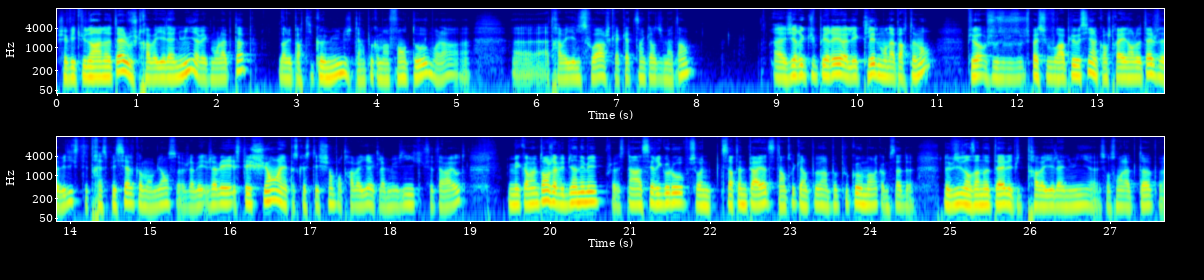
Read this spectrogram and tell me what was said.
J'ai vécu dans un hôtel où je travaillais la nuit avec mon laptop, dans les parties communes. J'étais un peu comme un fantôme, voilà, à travailler le soir jusqu'à 4-5 heures du matin. j'ai récupéré les clés de mon appartement je, ne sais pas si vous vous rappelez aussi, hein, quand je travaillais dans l'hôtel, je vous avais dit que c'était très spécial comme ambiance. J'avais, c'était chiant, parce que c'était chiant pour travailler avec la musique, etc. Mais qu'en même temps, j'avais bien aimé. C'était assez rigolo. Sur une certaine période, c'était un truc un peu, un peu plus commun, comme ça, de, de vivre dans un hôtel et puis de travailler la nuit euh, sur son laptop, euh,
